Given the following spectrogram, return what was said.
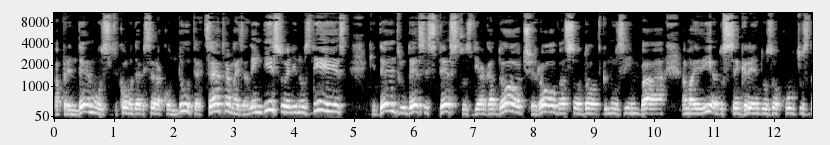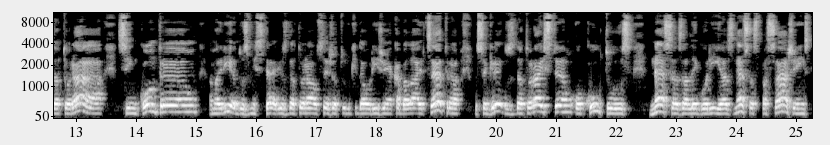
aprendemos de como deve ser a conduta, etc. Mas além disso, ele nos diz que dentro desses textos de Agadot, Sherova, Sodot, Gnuzimba, a maioria dos segredos ocultos da Torá se encontram, a maioria dos mistérios mistérios da Torá, ou seja, tudo que dá origem à Kabbalah, etc., os segredos da Torá estão ocultos nessas alegorias, nessas passagens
